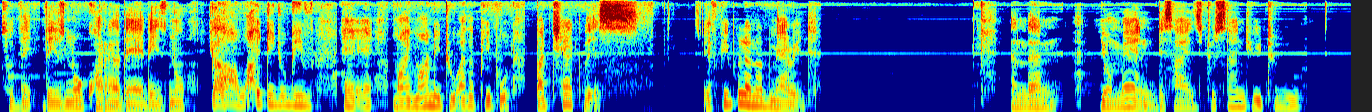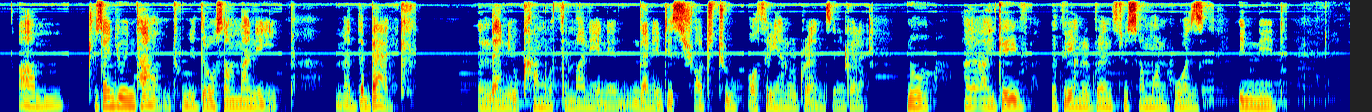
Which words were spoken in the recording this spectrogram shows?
So the, there is no quarrel there. There is no yeah why did you give uh, my money to other people? But check this. If people are not married and then your man decides to send you to um to send you in town to withdraw some money at the bank and then you come with the money and, then it is short two or three hundred rands and you go like no I, I gave the 300 rands to someone who was in need.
